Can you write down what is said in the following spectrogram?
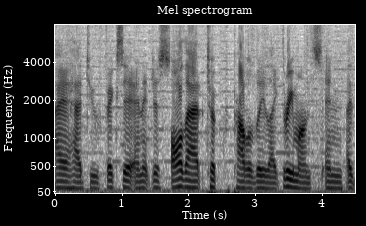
I had to fix it and it just, all that took probably like three months and I,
